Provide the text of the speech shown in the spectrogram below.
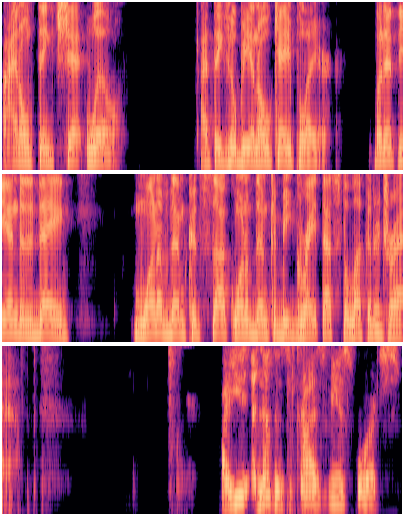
I don't think Chet will. I think he'll be an okay player. But at the end of the day, one of them could suck, one of them could be great. That's the luck of the draft. Are you nothing surprises me in sports?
